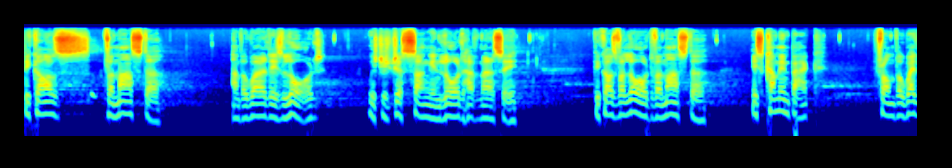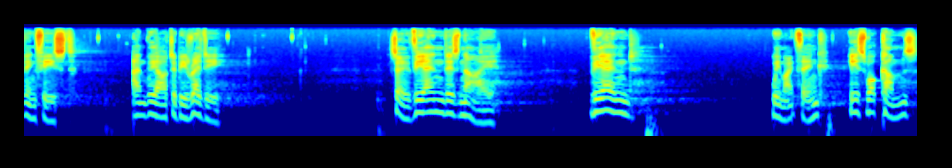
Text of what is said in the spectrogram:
because the Master, and the word is Lord, which is just sung in Lord have mercy, because the Lord, the Master, is coming back from the wedding feast and we are to be ready. So the end is nigh. The end, we might think, is what comes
